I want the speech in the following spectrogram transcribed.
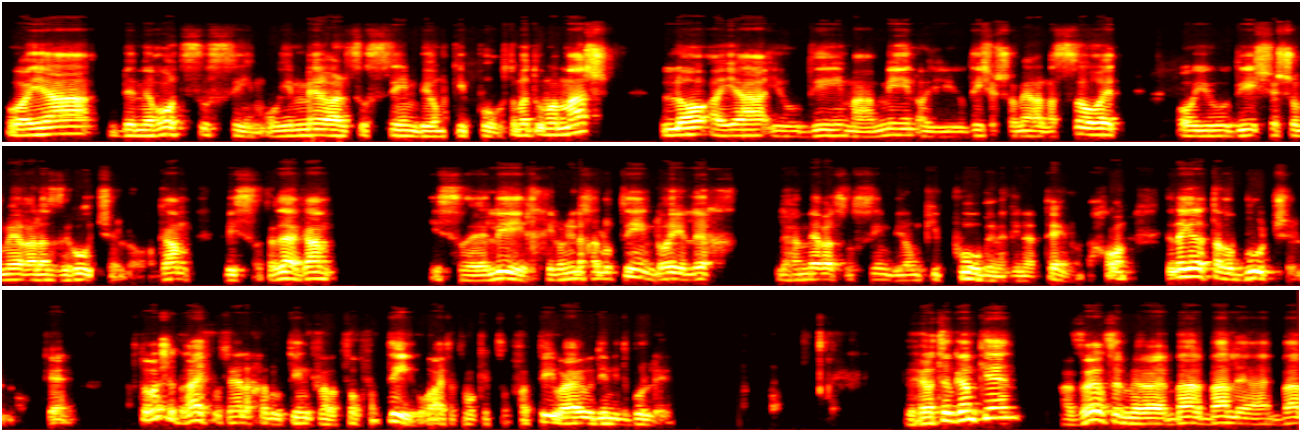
הוא היה במרוץ סוסים, הוא הימר על סוסים ביום כיפור. זאת אומרת, הוא ממש לא היה יהודי מאמין, או יהודי ששומר על מסורת, או יהודי ששומר על הזהות שלו. גם, אתה יודע, גם ישראלי, חילוני לחלוטין, לא ילך להמר על סוסים ביום כיפור במדינתנו, נכון? זה נגד התרבות שלו, כן? אתה רואה שדרייפוס היה לחלוטין כבר צרפתי, הוא ראה את עצמו כצרפתי, הוא היה יהודי מתבולל. והרצל גם כן, אז הרצל בא, בא, בא, בא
